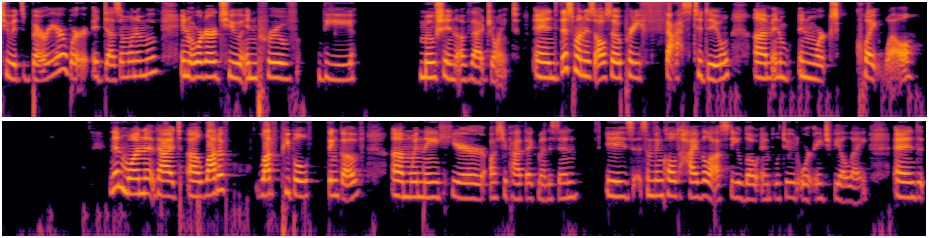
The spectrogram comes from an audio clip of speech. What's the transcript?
to its barrier where it doesn't want to move in order to improve the motion of that joint. And this one is also pretty fast to do um, and, and works quite well. And then one that a lot of a lot of people think of um, when they hear osteopathic medicine is something called high velocity low amplitude or HVLA. And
